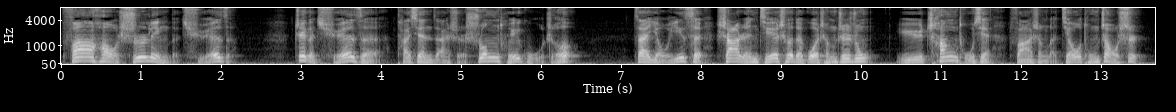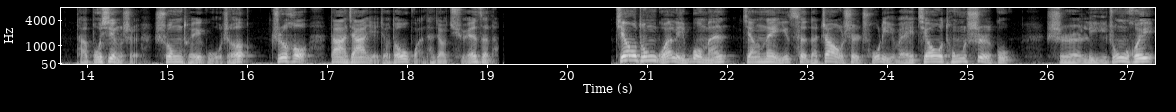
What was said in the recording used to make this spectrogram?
发号施令的瘸子。这个瘸子他现在是双腿骨折，在有一次杀人劫车的过程之中。与昌图县发生了交通肇事，他不幸是双腿骨折，之后大家也就都管他叫瘸子了。交通管理部门将那一次的肇事处理为交通事故，使李忠辉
